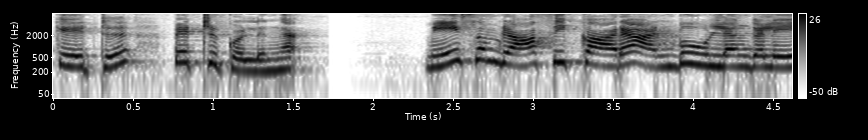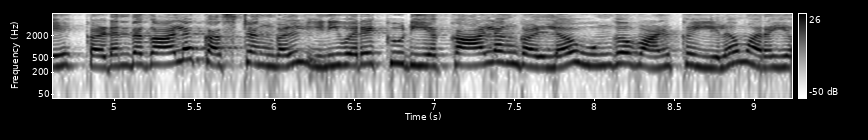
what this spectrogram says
கேட்டு பெற்றுக்கொள்ளுங்கள் மேசம் ராசிக்கார அன்பு உள்ளங்களே கடந்த கால கஷ்டங்கள் இனி வரக்கூடிய காலங்களில் உங்கள் வாழ்க்கையில் மறைய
